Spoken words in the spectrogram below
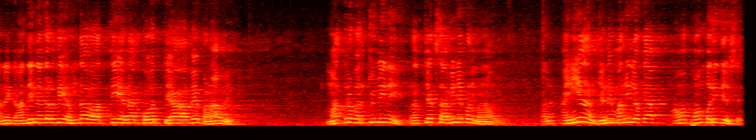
અને ગાંધીનગરથી અમદાવાદથી એના કોચ ત્યાં આવે, ભણાવે. માત્ર વર્ચ્યુઅલી નહીં, પ્રત્યક્ષ આવીને પણ ભણાવે. અને અહીંયા જેને માની લો કે આમાં ફોર્મ ભરી દેશે,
